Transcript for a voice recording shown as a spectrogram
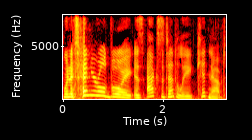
when a 10 year old boy is accidentally kidnapped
